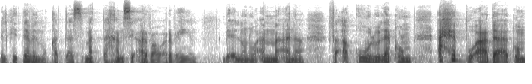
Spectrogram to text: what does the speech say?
بالكتاب المقدس متى 5 44 بيقول لهم وأما أنا فأقول لكم أحبوا أعداءكم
